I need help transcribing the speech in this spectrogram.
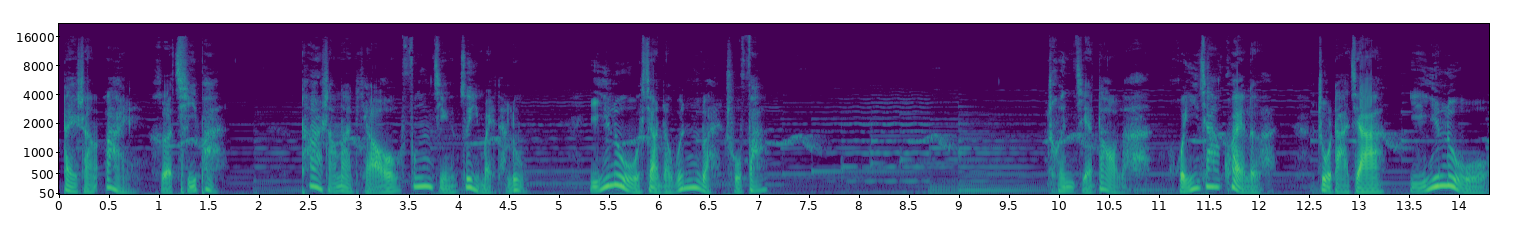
带上爱和期盼，踏上那条风景最美的路，一路向着温暖出发。春节到了。回家快乐，祝大家一路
